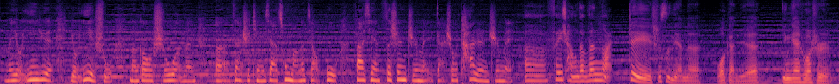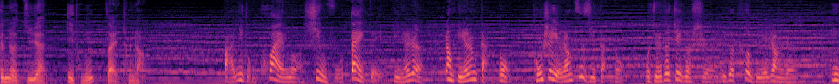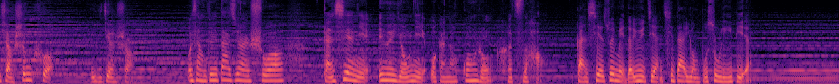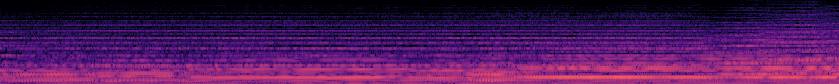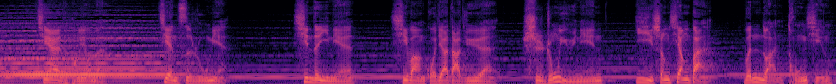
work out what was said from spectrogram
我们有音乐，有艺术，能够使我们呃暂时停下匆忙的脚步，发现自身之美，感受他人之美。呃，非常的温暖。这十四年呢，我感觉应该说是跟着剧院一同在成长，把一种快乐、幸福带给别人，让别人感动，同时也让自己感动。我觉得这个是一个特别让人印象深刻的一件事儿。我想对大剧院说。感谢你，因为有你，我感到光荣和自豪。感谢最美的遇见，期待永不诉离别。亲爱的朋友们，见字如面。新的一年，希望国家大剧院始终与您。一生相伴，温暖同行。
